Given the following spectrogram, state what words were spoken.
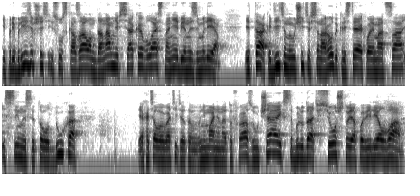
и приблизившись, Иисус сказал им, «Дана мне всякая власть на небе и на земле. Итак, идите научите все народы, крестя их во имя Отца и Сына и Святого Духа». Я хотел бы обратить это внимание на эту фразу. «Уча их соблюдать все, что я повелел вам».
